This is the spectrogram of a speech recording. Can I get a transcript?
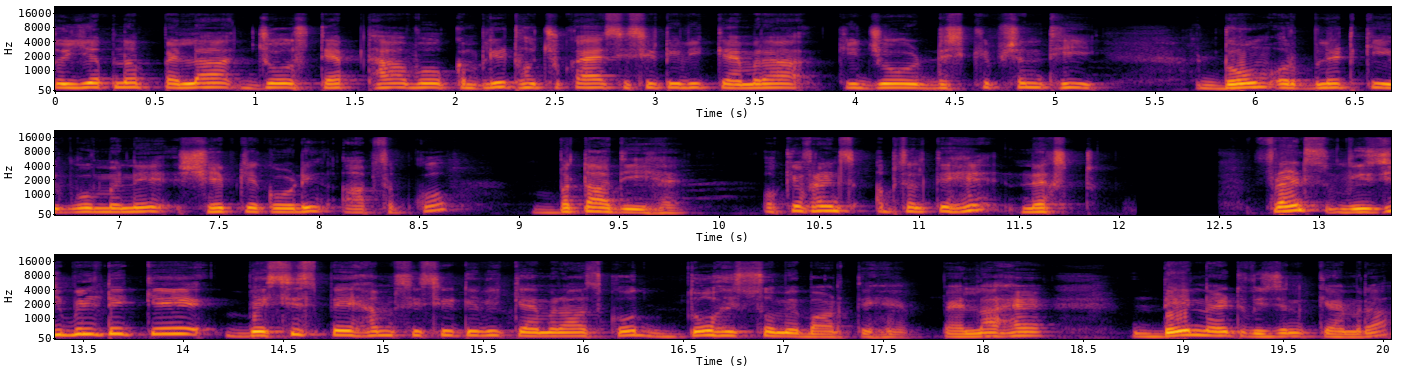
तो ये अपना पहला जो स्टेप था, वो कंप्लीट हो चुका है। सीसीटीवी कैमरा की जो डिस्क्रिप्शन थी डोम और बुलेट की, वो मैंने शेप के अकॉर्डिंग आप सबको बता दी है। ओके फ्रेंड्स, अब चलते हैं नेक्स्ट फ्रेंड्स विजिबिलिटी के बेसिस पे हम सीसीटीवी कैमरास को दो हिस्सों में बांटते हैं। पहला है डे नाइट विजन कैमरा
